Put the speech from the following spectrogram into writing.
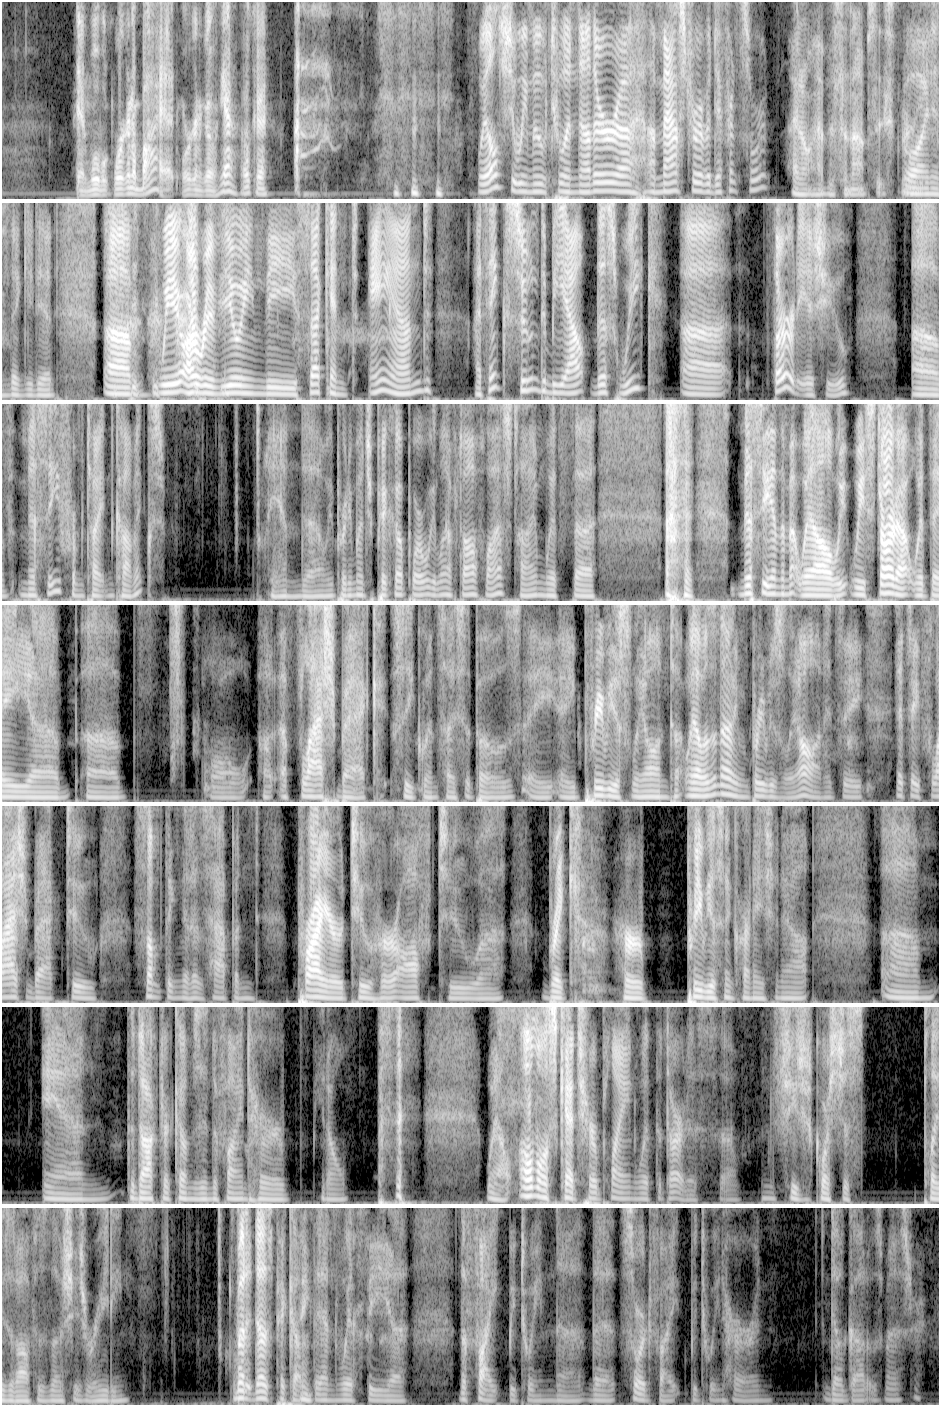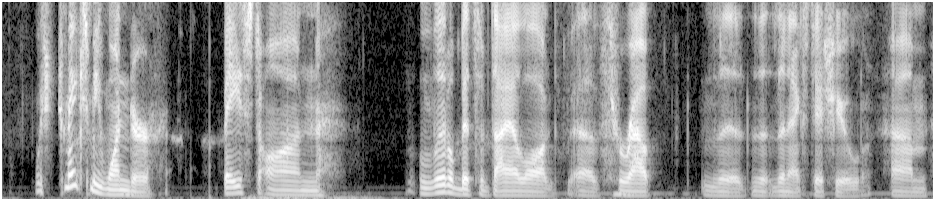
and we'll, we're going to buy it. We're going to go, yeah, okay. Well, should we move to another uh, a master of a different sort? I don't have a synopsis for Oh, I didn't think you did. Um, we are reviewing the second and I think soon to be out this week, uh, third issue of Missy from Titan Comics. And uh, we pretty much pick up where we left off last time with uh, Missy and the well, we, we start out with a uh, uh, oh, a, flashback sequence, I suppose, a, a previously on. T- well, it's not even previously on. It's a it's a flashback to something that has happened prior to her off to uh, break her previous incarnation out. Um, and the doctor comes in to find her, you know, well, almost catch her playing with the TARDIS. So she, of course, just plays it off as though she's reading. But it does pick up then with the uh, the fight between uh, the sword fight between her and Delgado's master. Which makes me wonder, based on little bits of dialogue uh, throughout the, the, the next issue, um,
